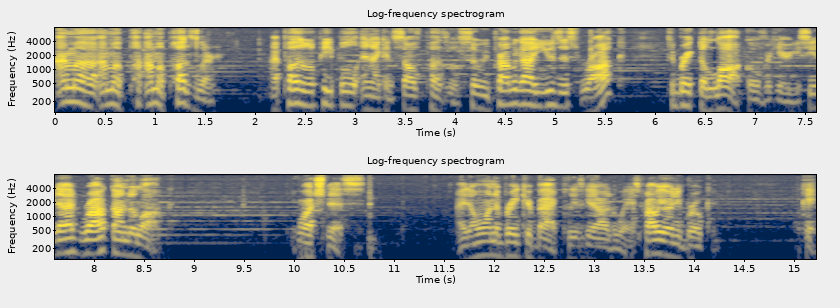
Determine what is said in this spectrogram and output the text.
I'm a I'm a I'm a puzzler. I puzzle people and I can solve puzzles. So we probably gotta use this rock to break the lock over here. You see that rock on the lock? Watch this. I don't want to break your back. Please get out of the way. It's probably already broken. Okay,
